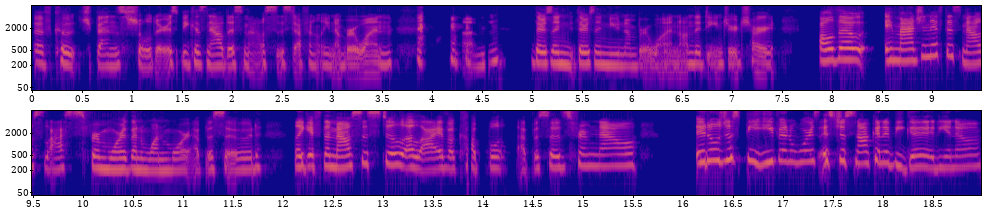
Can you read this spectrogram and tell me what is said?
of Coach Ben's shoulders because now this mouse is definitely number one. Um, there's a there's a new number one on the danger chart. Although, imagine if this mouse lasts for more than one more episode. Like, if the mouse is still alive a couple episodes from now, it'll just be even worse. It's just not going to be good, you know?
